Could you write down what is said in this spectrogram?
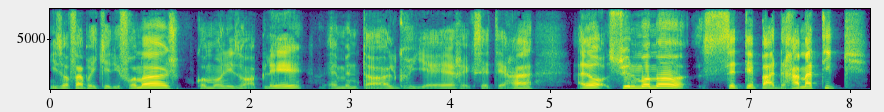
Ils ont fabriqué du fromage, comment ils ont appelé, Emmental, Gruyère, etc. Alors, sur le moment, c'était pas dramatique,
